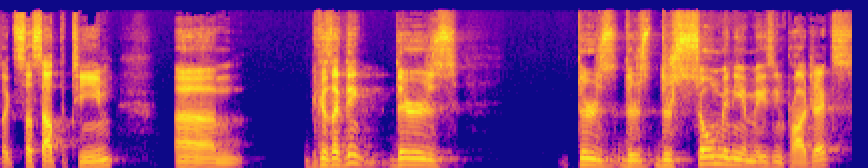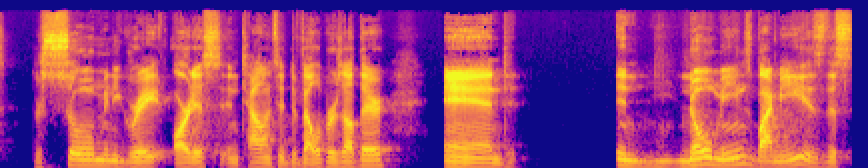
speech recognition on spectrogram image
like suss out the team, um, because I think there's there's there's there's so many amazing projects. There's so many great artists and talented developers out there, and in no means by me is this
